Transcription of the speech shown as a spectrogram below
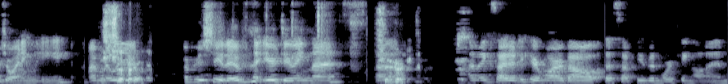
joining me. I'm really Sure. appreciative that you're doing this. Sure. Um, I'm excited to hear more about the stuff you've been working on.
